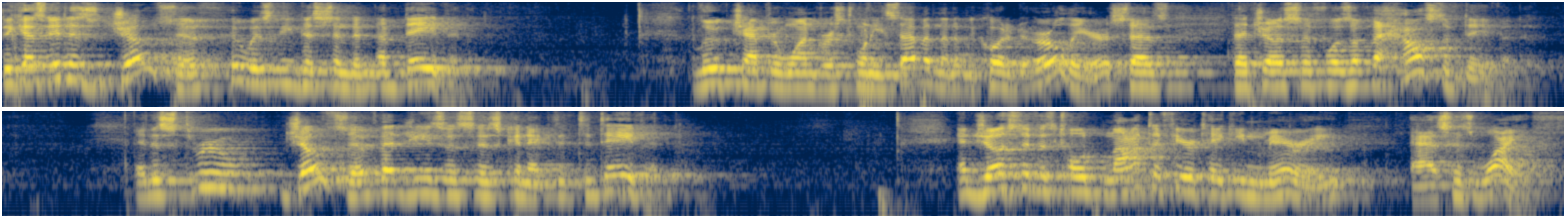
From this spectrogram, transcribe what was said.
because it is Joseph who is the descendant of David. Luke chapter 1, verse 27, that we quoted earlier, says that Joseph was of the house of David. It is through Joseph that Jesus is connected to David. And Joseph is told not to fear taking Mary as his wife.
